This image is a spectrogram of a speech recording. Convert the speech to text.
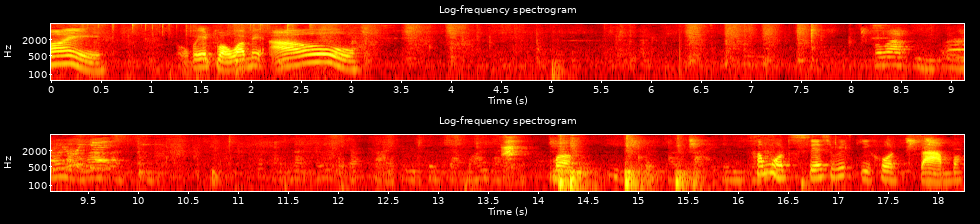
อยโอเวทบอกว่าไม่เอาเพราะว่าอันนั้นน่ะว่าอันนั้นเพิ่นจับสายเพิ่นเพิ่นจับบ้านไปบอกทั้งหมดเสียชีวิตกี่คนสามบอก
